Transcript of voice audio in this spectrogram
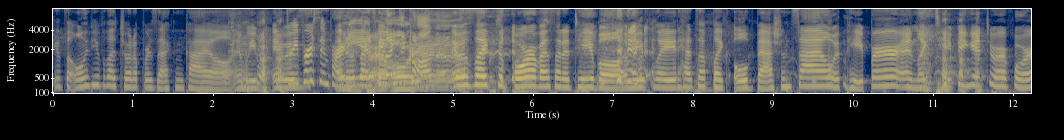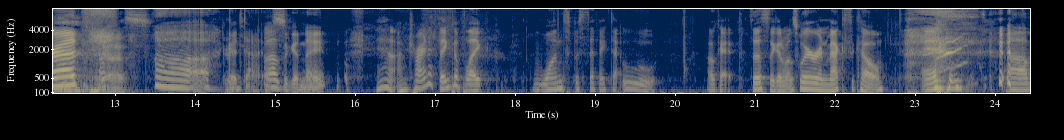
it's the only people that showed up were Zach and Kyle, and we it three person party, was as like- we like Oh, to call yeah, yeah, them. yeah. It was like the four of us at a table, and we played Heads Up like old fashioned style with paper and like taping it to our foreheads. Yes. Ah, Good good times. times. That was a good night. Yeah, I'm trying to think of like one specific time. Ooh, okay. So this is a good one. So we were in Mexico, and um,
